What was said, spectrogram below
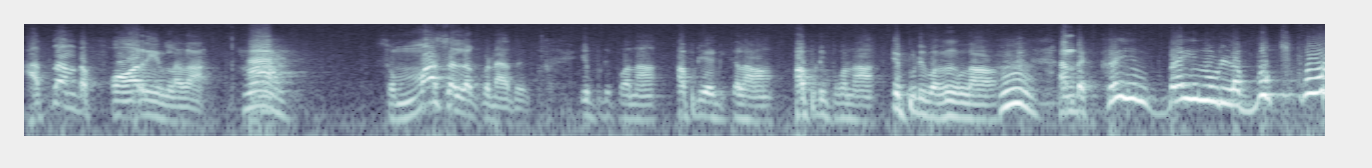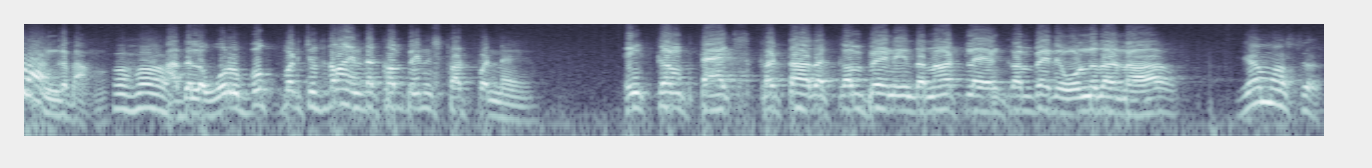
அது அந்த ஃபாரின்ல தான். சும்மா சொல்லக்கூடாது. இப்படி போனா அப்படி அடிக்கலாம் அப்படி போனா இப்படி வாங்கலாம். அந்த கிரைம் பிரெயின் உள்ள புக்ஸ் பூரா அங்கதான். அதுல ஒரு புக் படிச்சுட்டு தான் இந்த கம்பெனி ஸ்டார்ட் பண்ணேன். இன்கம் டாக்ஸ் கட்டாத கம்பெனி இந்த நாட்டுல என் கம்பெனி ஒண்ணுதானா ஏன் மாஸ்டர்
